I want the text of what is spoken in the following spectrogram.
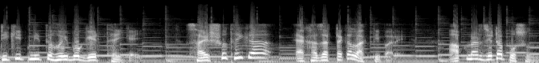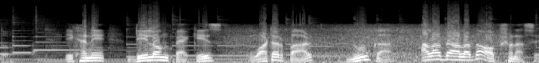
টিকিট নিতে হইব গেট থেকেই। সাতশো থেকে এক হাজার টাকা লাগতে পারে। আপনার যেটা পছন্দ। এখানে day long package, water park, নৌকা, আলাদা আলাদা অপশন আছে।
